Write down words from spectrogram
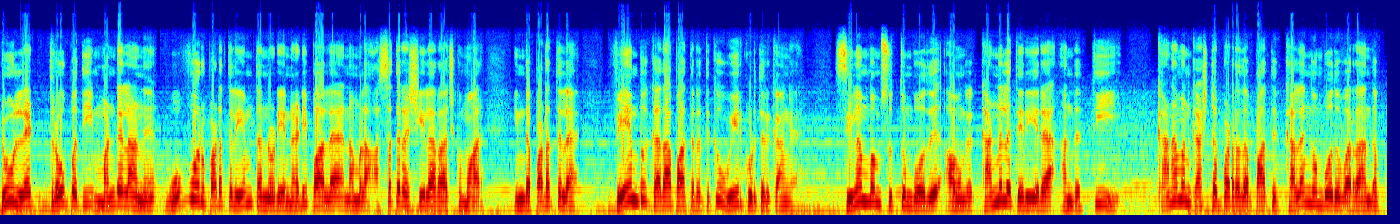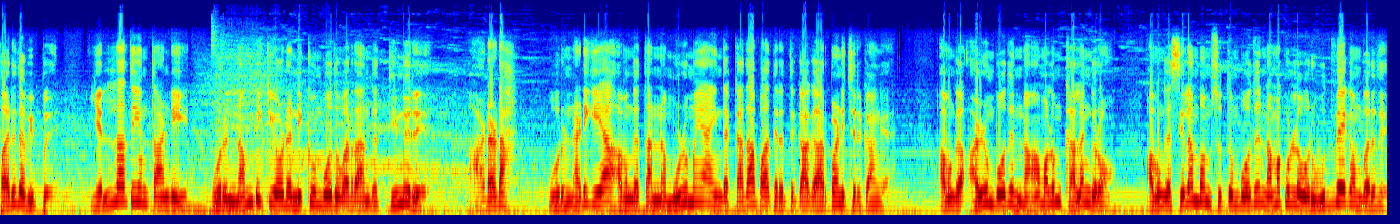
டூ லெட் திரௌபதி மண்டலான்னு ஒவ்வொரு படத்துலையும் தன்னுடைய நடிப்பால நம்மளை அசத்துற ஷீலா ராஜ்குமார் இந்த படத்துல வேம்பு கதாபாத்திரத்துக்கு உயிர் கொடுத்துருக்காங்க. சிலம்பம் சுத்தும் போது அவங்க கண்ணுல தெரிகிற அந்த தீ கணவன் கஷ்டப்படுறத பார்த்து கலங்கும் போது வர்ற அந்த பரிதவிப்பு எல்லாத்தையும் தாண்டி ஒரு நம்பிக்கையோட நிற்கும் போது வர்ற அந்த திமிரு அடடா ஒரு நடிகையா அவங்க தன்னை முழுமையா இந்த கதாபாத்திரத்துக்காக அர்ப்பணிச்சிருக்காங்க. அவங்க அழும்போது நாமளும் கலங்குறோம். அவங்க சிலம்பம் சுத்தும் போது நமக்குள்ள ஒரு உத்வேகம் வருது.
